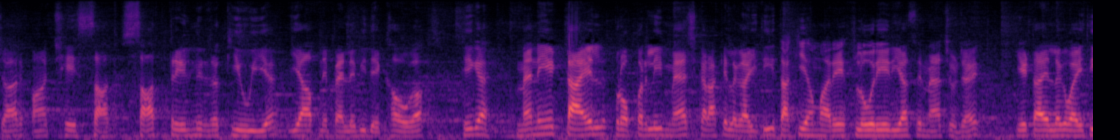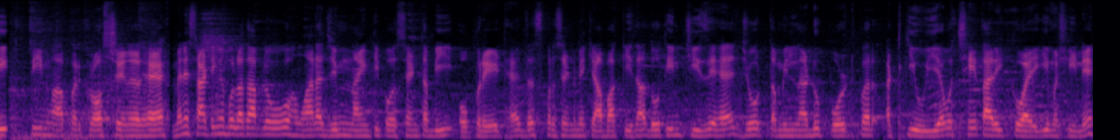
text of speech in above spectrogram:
चार, पाँच, छः, सात सात ट्रेल मिल रखी हुई है। ये आपने पहले भी देखा होगा। ठीक है? मैंने ये टाइल प्रॉपरली मैच करा के लगाई थी ताकि हमारे फ्लोर एरिया से मैच हो जाए। ये टाइल लगवाई थी। तीन वहाँ पर क्रॉस ट्रेनर है। मैंने स्टार्टिंग में बोला था आप लोगों को, हमारा जिम 90 परसेंट अभी ऑपरेट है। 10 परसेंट में क्या बाकी था? दो तीन चीज़ें हैं जो तमिलनाडु पोर्ट पर अटकी हुई है। वो छः तारीख को आएगी मशीनें,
